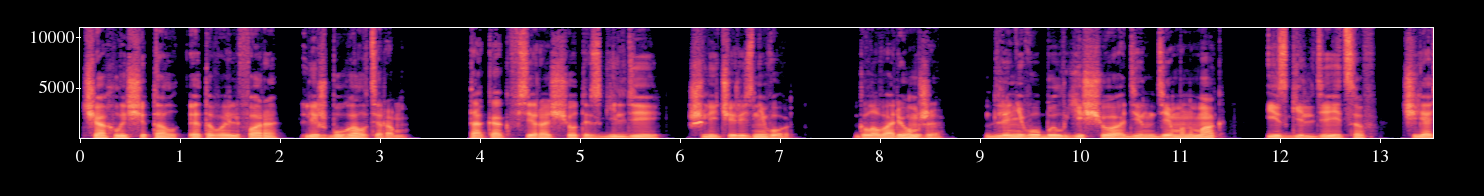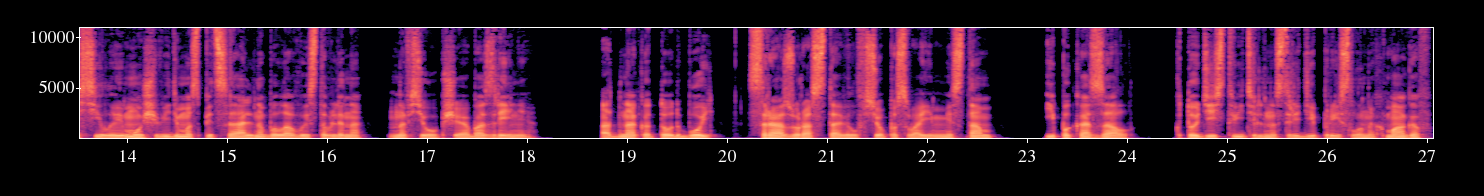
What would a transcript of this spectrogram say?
Чахлый считал этого эльфара лишь бухгалтером, так как все расчеты с гильдией шли через него. Главарем же для него был еще один демон-маг из гильдейцев, чья сила и мощь, видимо, специально была выставлена на всеобщее обозрение. Однако тот бой сразу расставил все по своим местам и показал, кто действительно среди присланных магов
